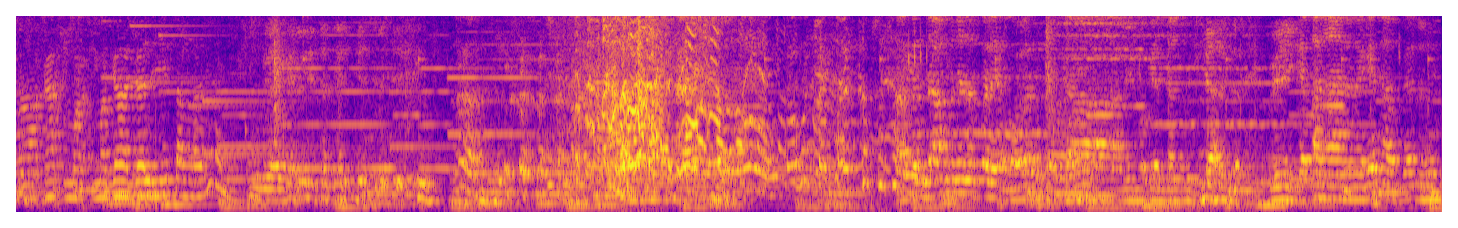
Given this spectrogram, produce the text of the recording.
Maka, ma, magagalitan ka nun. Maganda mo na lang pala yung oras. Pagka may magandang kutsyan. May katangahan na ganap. Ganun.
